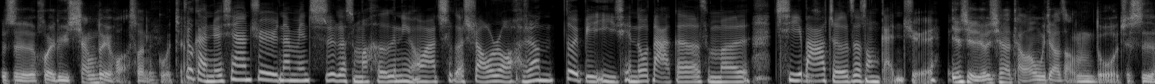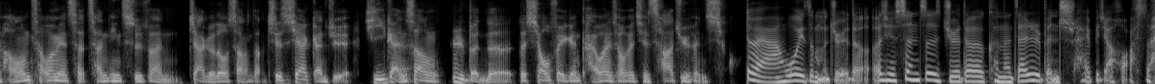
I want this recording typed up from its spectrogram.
就是汇率相对划算的国家。就感觉现在去那边吃个什么和牛啊，吃个烧肉，好像对比以前都打个什么七八折这种感觉。而且尤其现在台湾物价涨那么多，就是好像在外面餐餐厅吃饭价格都上涨。其实现在感觉体感上，日本的的消费跟台湾消费其实差距很小。对啊，我也这么觉得，而且甚至觉得可能在日本吃还比较划算，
